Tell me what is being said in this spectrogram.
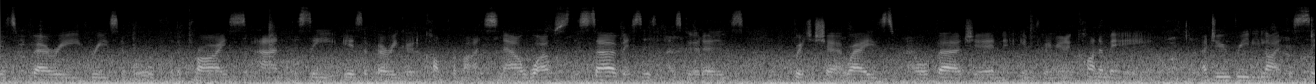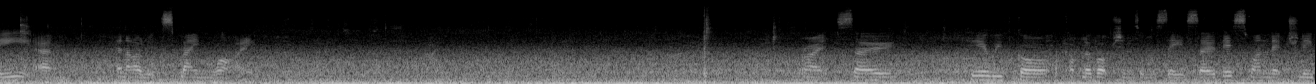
is very reasonable for the price and the seat is a very good compromise. Now, whilst the service isn't as good as British Airways or Virgin in premium economy, I do really like the seat um, and I will explain why. Right, so here we've got a couple of options on the seat. So this one literally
